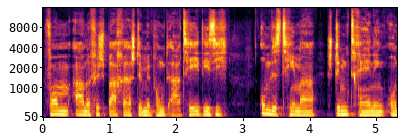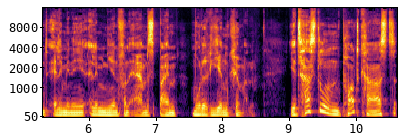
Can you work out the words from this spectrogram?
vom Arno Fischbacher Stimme.at, die sich um das Thema Stimmtraining und Eliminieren von AMS beim Moderieren kümmern. Jetzt hast du einen Podcast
